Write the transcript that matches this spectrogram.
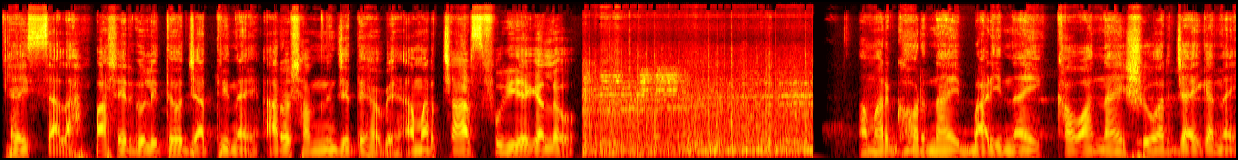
হেই সালা, পাশের গলিতেও যাত্রী নাই। আরও সামনে যেতে হবে। আমার চার্জ ফুরিয়ে গেল। আমার ঘর নাই, বাড়ি নাই, খাওয়া নাই, শোয়ার জায়গা নাই।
